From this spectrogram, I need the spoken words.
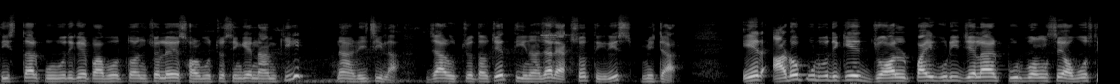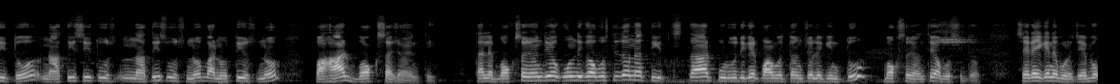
তিস্তার পূর্ব দিকের পার্বত্য অঞ্চলে সর্বোচ্চ শৃঙ্গের নাম কি? না, রিচিলা, যার উচ্চতা হচ্ছে তিন হাজার একশো তিরিশ মিটার। এর আরও পূর্ব দিকে জলপাইগুড়ি জেলার পূর্ব অংশে অবস্থিত নাতিশীত নাতিশ উষ্ণ বা নতি উষ্ণ পাহাড় বক্সা জয়ন্তী। তাহলে বক্সা জয়ন্তীও কোন দিকে অবস্থিত না তিস্তার পূর্ব দিকের পার্বত্য অঞ্চলে কিন্তু বক্সা জয়ন্তী অবস্থিত? সেটা এখানে বলেছে। এবং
